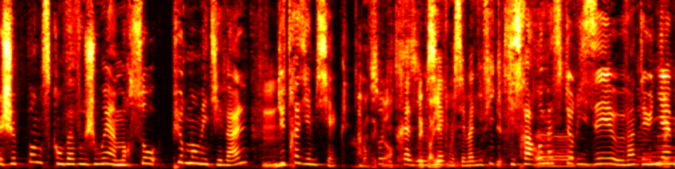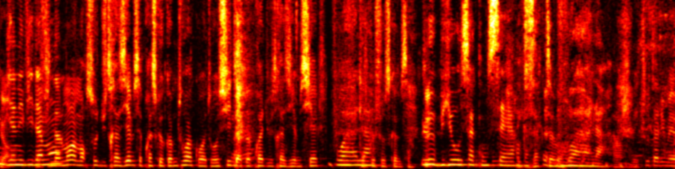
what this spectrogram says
je pense qu'on va vous jouer un morceau purement médiéval hmm. du XIIIe siècle. Un morceau du XIIIe siècle, mais c'est magnifique. Qui sera remasterisé euh, 21e, bien évidemment. finalement, un morceau du XIIIe, c'est presque comme toi, quoi. Toi aussi, t'es à peu près du XIIIe siècle. Voilà. Quelque chose comme ça. Le bio, ça conserve. Exactement. Voilà. Alors, je vais tout allumer.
